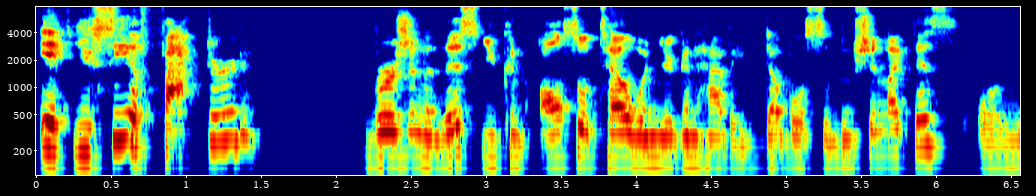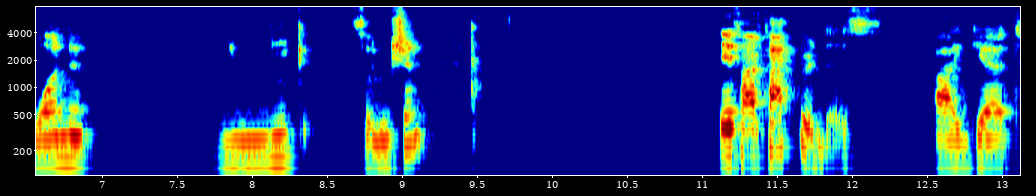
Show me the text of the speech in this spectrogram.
If you see a factored version of this, you can also tell when you're going to have a double solution like this, or one unique solution. If I factored this, I get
